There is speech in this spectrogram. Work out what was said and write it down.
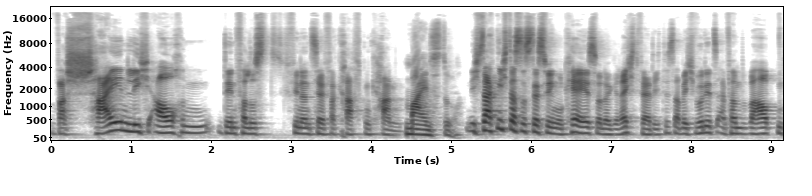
wahrscheinlich auch den Verlust finanziell verkraften kann. Meinst du? Ich sage nicht, dass es deswegen okay ist oder gerechtfertigt ist, aber ich würde jetzt einfach behaupten,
